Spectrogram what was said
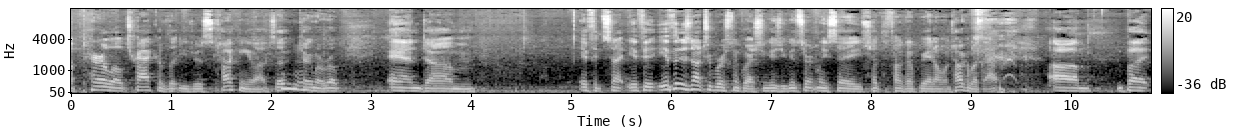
a parallel track of what you were just talking about, so Mm-hmm. talking about rope, and um, if it's not, if it, if it is not too personal question, because you can certainly say, "Shut the fuck up, Gray, I don't want to talk about that." um, but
